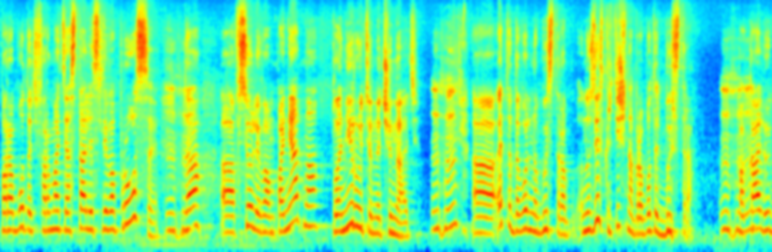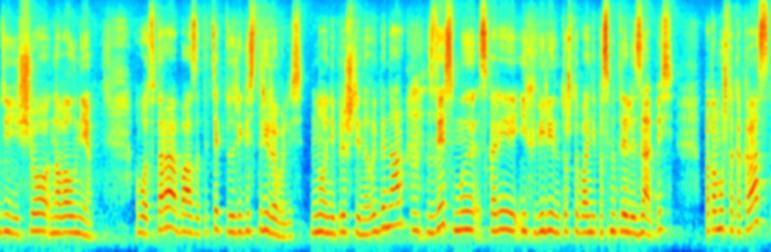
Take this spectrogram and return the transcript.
поработать в формате «остались ли вопросы?», да, все ли вам понятно, планируете начинать. Э, Это довольно быстро, но здесь критично обработать быстро пока люди еще на волне. Вот. Вторая база – это те, кто зарегистрировались, но не пришли на вебинар. Здесь мы скорее их вели на то, чтобы они посмотрели запись, потому что как раз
